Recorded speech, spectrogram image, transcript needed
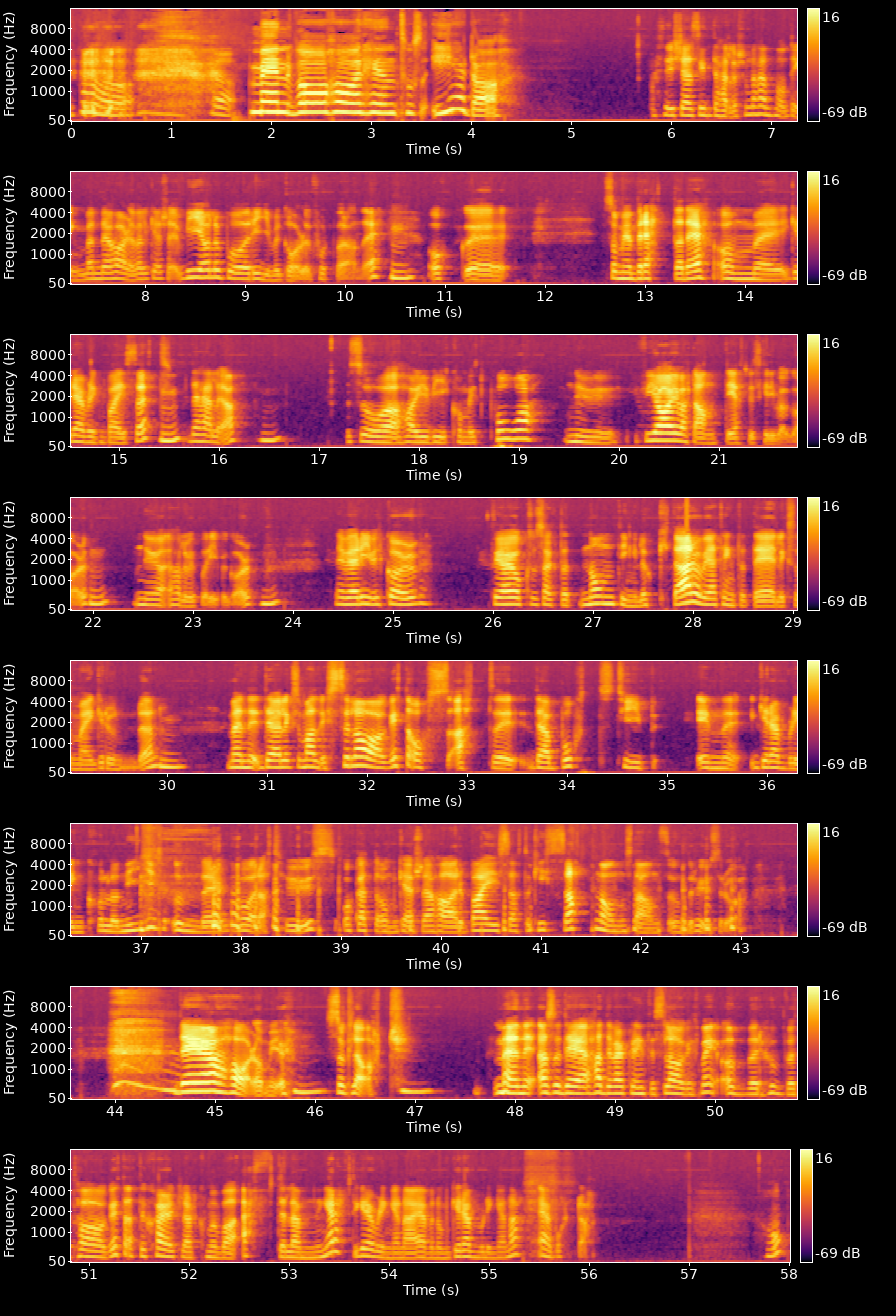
Ja. Ja. Men vad har hänt hos er då? Det känns inte heller som det har hänt någonting men det har det väl kanske. Vi håller på att riva golv fortfarande. Mm. Och eh, som jag berättade om eh, grävlingbajset, Mm. det härliga. Mm. Så har ju vi kommit på nu, för jag har ju varit anti att vi ska riva golv. Mm. Nu håller vi på att riva golv. Mm. När vi har rivit golv, för jag har ju också sagt att någonting luktar och vi har tänkt att det liksom är grunden. Mm. Men det har liksom aldrig slagit oss att eh, det har bott typ en grävlingkoloni under vårat hus och att de kanske har bajsat och kissat någonstans under huset då. Det har de ju såklart. Men alltså det hade verkligen inte slagit mig överhuvudtaget att det självklart kommer vara efterlämningar efter grävlingarna även om grävlingarna är borta. Ja.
